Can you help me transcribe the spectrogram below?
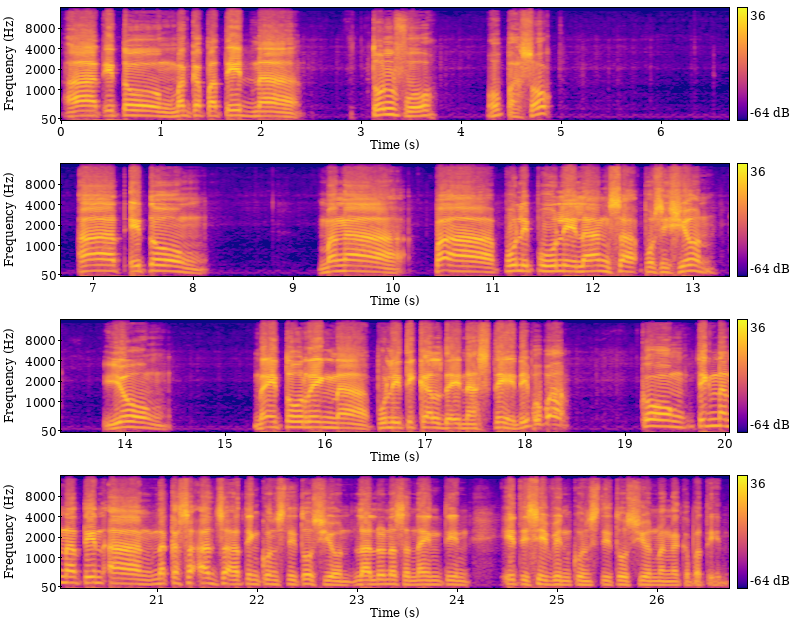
at itong magkapatid na Tulfo o pasok at itong mga pa puli-puli lang sa posisyon yung naituring na political dynasty di po ba kung tingnan natin ang nakasaad sa ating konstitusyon, lalo na sa 1987 konstitusyon mga kapatid,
